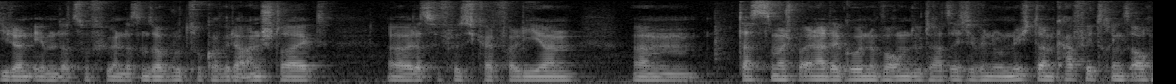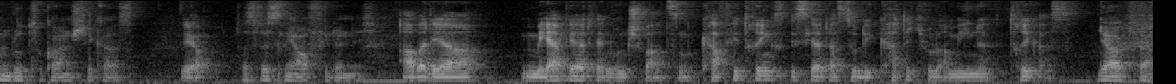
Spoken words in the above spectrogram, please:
die dann eben dazu führen, dass unser Blutzucker wieder ansteigt, äh, dass wir Flüssigkeit verlieren. Ähm, das ist zum Beispiel einer der Gründe, warum du tatsächlich, wenn du nüchtern Kaffee trinkst, auch einen Blutzuckeranstieg hast. Ja. Das wissen ja auch viele nicht. Aber der Mehrwert, wenn du einen schwarzen Kaffee trinkst, ist ja, dass du die Katecholamine triggerst. Ja, klar.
